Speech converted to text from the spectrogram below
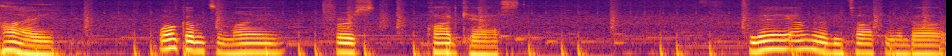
Hi, welcome to my first podcast. Today I'm going to be talking about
